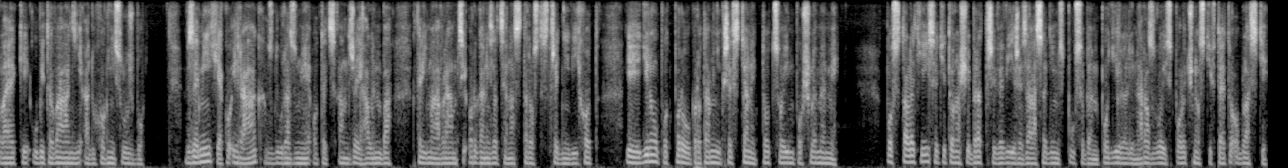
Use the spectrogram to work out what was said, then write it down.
léky, ubytování a duchovní službu. V zemích jako Irák, zdůrazňuje otec Andřej Halemba, který má v rámci organizace na starost Střední východ, je jedinou podporou pro tamní křesťany to, co jim pošleme my. Po staletí se tito naši bratři ve víře zásadním způsobem podíleli na rozvoji společnosti v této oblasti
